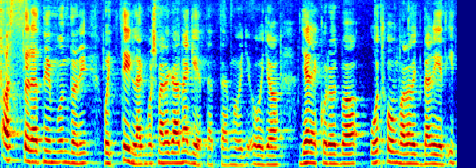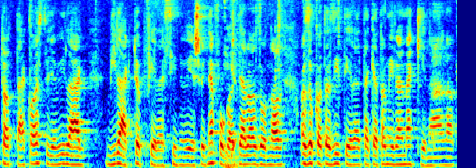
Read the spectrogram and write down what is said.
Azt szeretném mondani, hogy tényleg most már legalább megértettem, hogy, hogy a gyerekkorodban otthon valahogy beléd itatták azt, hogy a világ világ többféle színű, és hogy ne fogadd Igen. el azonnal azokat az ítéleteket, amivel megkínálnak.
